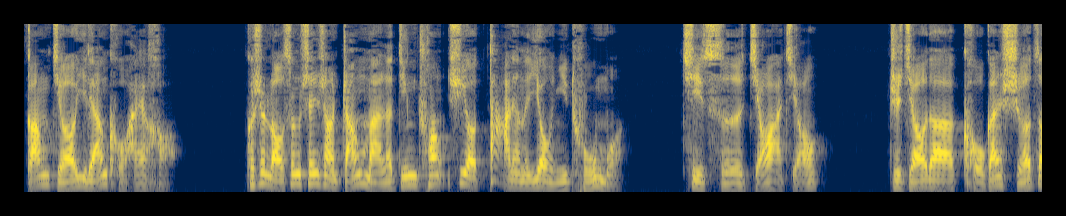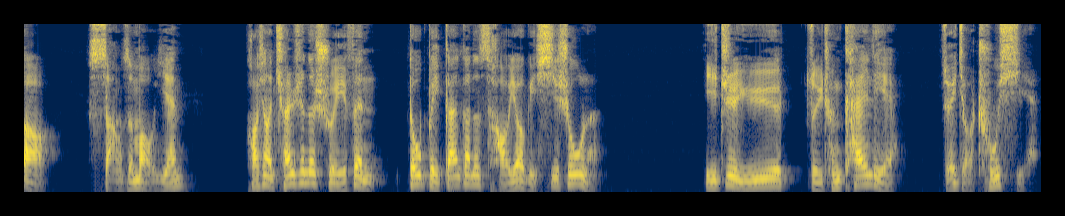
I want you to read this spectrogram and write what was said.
刚嚼一两口还好，可是老僧身上长满了钉疮，需要大量的药泥涂抹。弃子嚼啊嚼，只嚼得口干舌燥，嗓子冒烟，好像全身的水分都被干干的草药给吸收了，以至于嘴唇开裂，嘴角出血。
